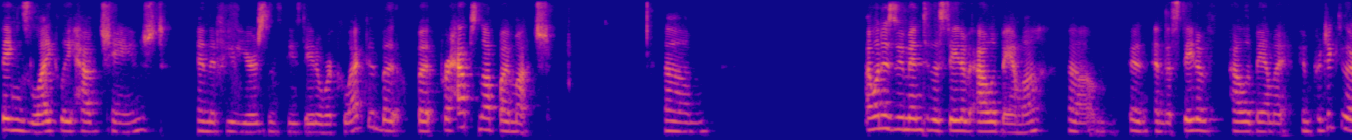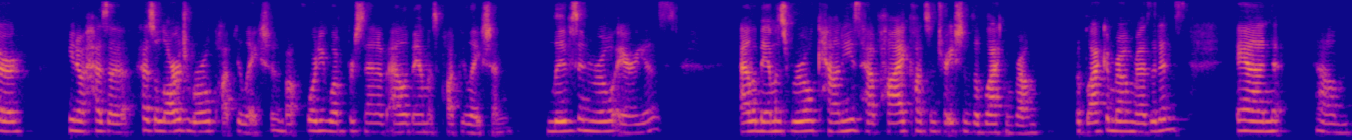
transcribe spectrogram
things likely have changed in the few years since these data were collected, but, but perhaps not by much. Um, I want to zoom into the state of Alabama um, and, and the state of Alabama in particular, you know, has a has a large rural population. About 41% of Alabama's population lives in rural areas. Alabama's rural counties have high concentrations of black and brown, of black and brown residents, and um,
